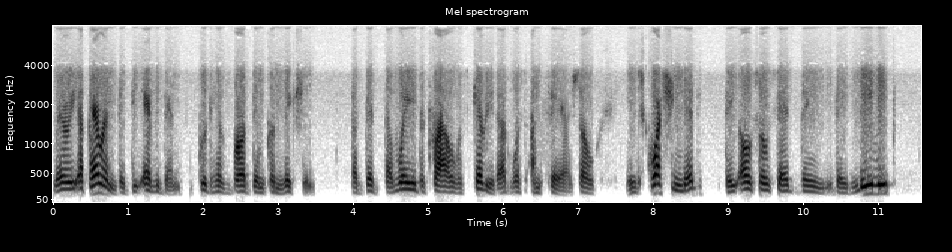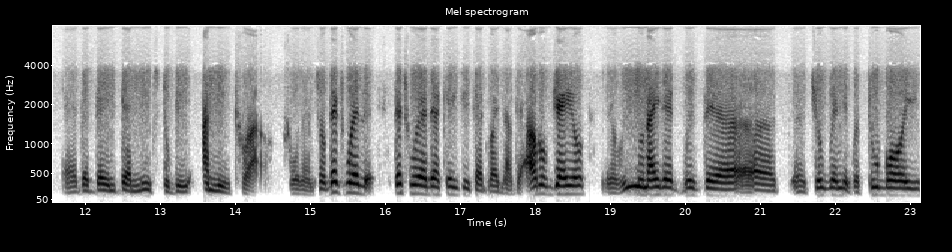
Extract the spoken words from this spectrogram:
very apparent that the evidence could have brought them conviction, but that the way the trial was carried out was unfair. So, in squashing it, they also said they they leave it, uh, that they, there needs to be a new trial for them. So that's where the, that's where their case is at right now. They're out of jail. They're reunited with their uh, uh, children. They've got two boys.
